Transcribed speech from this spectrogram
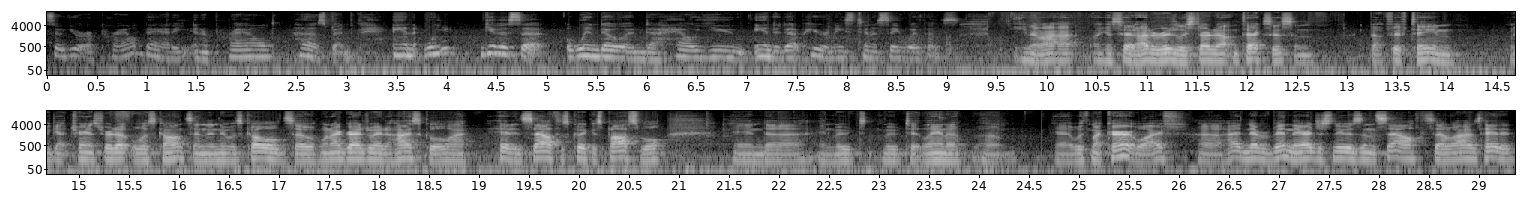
so, you're a proud daddy and a proud husband. And will you give us a, a window into how you ended up here in East Tennessee with us? you know, I, like I said, I'd originally started out in Texas, and about 15, we got transferred up to Wisconsin, and it was cold. So when I graduated high school, I headed south as quick as possible, and uh, and moved moved to Atlanta. Um, uh, with my current wife, uh, I had never been there. I just knew it was in the south, so I was headed.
